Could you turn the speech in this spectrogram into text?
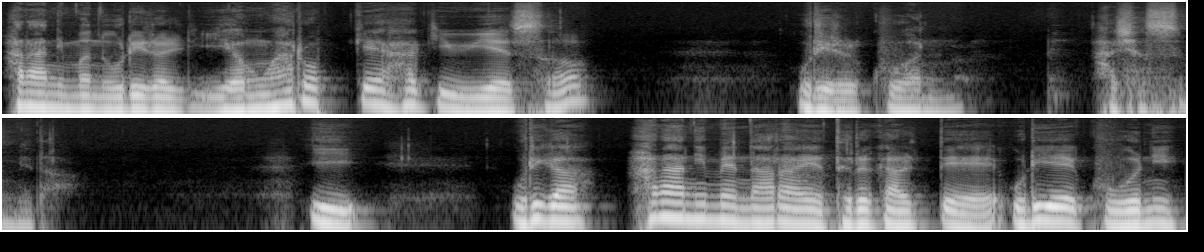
하나님은 우리를 영화롭게 하기 위해서 우리를 구원하셨습니다. 이 우리가 하나님의 나라에 들어갈 때 우리의 구원이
